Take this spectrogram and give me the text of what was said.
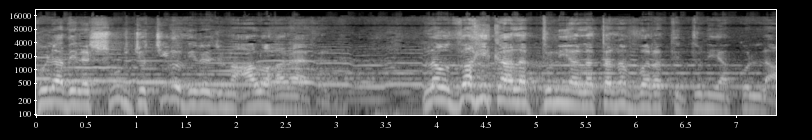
খুলা দিলে, সূর্য চিরদিনের জন্য আলো হারায় ফেলবে লাউ জাহিকা আলা দুনিয়া লাতানাব্বারাতি দুনিয়া কুল্লা।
